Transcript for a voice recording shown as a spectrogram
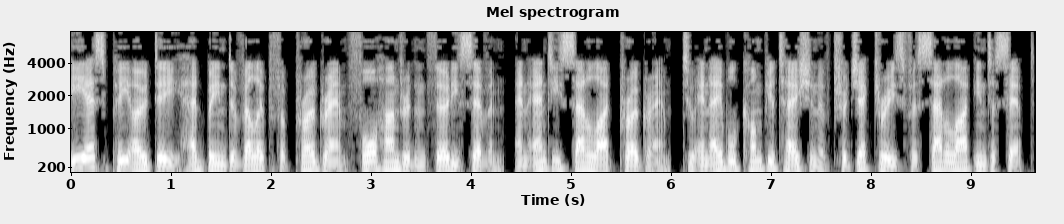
ESPOD had been developed for Program 437, an anti-satellite program, to enable computation of trajectories for satellite intercept.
